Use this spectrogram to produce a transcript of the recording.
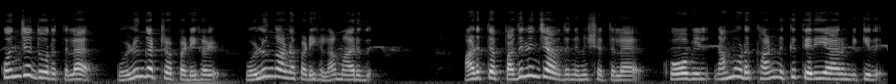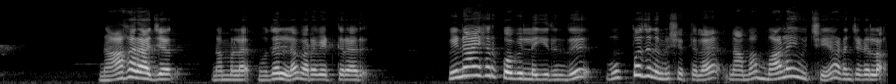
கொஞ்ச தூரத்தில் ஒழுங்கற்ற படிகள் ஒழுங்கான படிகளாக மாறுது. அடுத்த பதினஞ்சாவது நிமிஷத்தில் கோவில் நம்மோட கண்ணுக்கு தெரிய ஆரம்பிக்குது. நாகராஜர் நம்மளை முதல்ல வரவேற்கிறாரு. விநாயகர் கோவிலில் இருந்து முப்பது நிமிஷத்தில் நாம் மலை உச்சியை அடைஞ்சிடலாம்.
